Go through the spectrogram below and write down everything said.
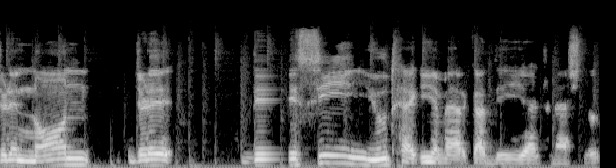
ਜਿਹੜੇ ਨੌਨ ਜਿਹੜੇ ਦੇਸੀ ਯੂਥ ਹੈਗੀ ਅਮਰੀਕਾ ਦੀ ਇੰਟਰਨੈਸ਼ਨਲ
